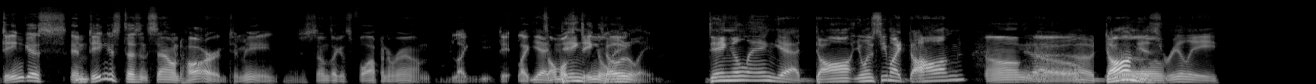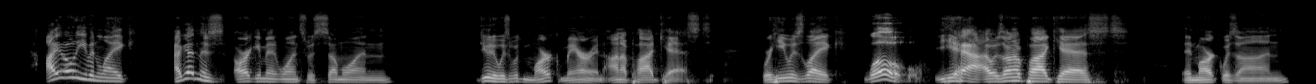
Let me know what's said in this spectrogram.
dingus and Mm. dingus doesn't sound hard to me. It just sounds like it's flopping around, like like yeah it's almost ding- dingling. totally dingling yeah dong you want to see my dong Oh Uh, no, oh, dong is really i don't even like i got in this argument once with someone dude it was with Marc Maron on a podcast where he was like Whoa, Yeah, I was on a podcast and Marc was on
